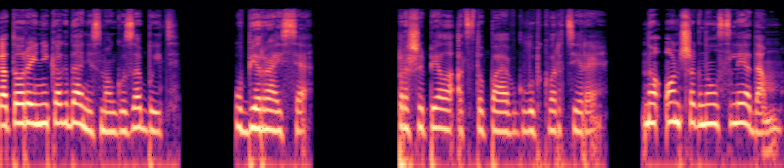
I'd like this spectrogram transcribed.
которые никогда не смогу забыть. «Убирайся!» Прошипела, отступая вглубь квартиры. Но он шагнул следом.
